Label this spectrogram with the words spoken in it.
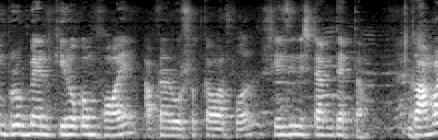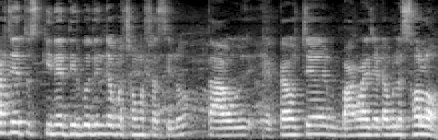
ইমপ্রুভমেন্ট কীরকম হয় আপনার ওষুধ খাওয়ার পর সেই জিনিসটা আমি দেখতাম। তো আমার যেহেতু স্কিনের দীর্ঘদিন যাবত সমস্যা ছিল তাও একটা হচ্ছে বাংলায় যেটা বলে সলম।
